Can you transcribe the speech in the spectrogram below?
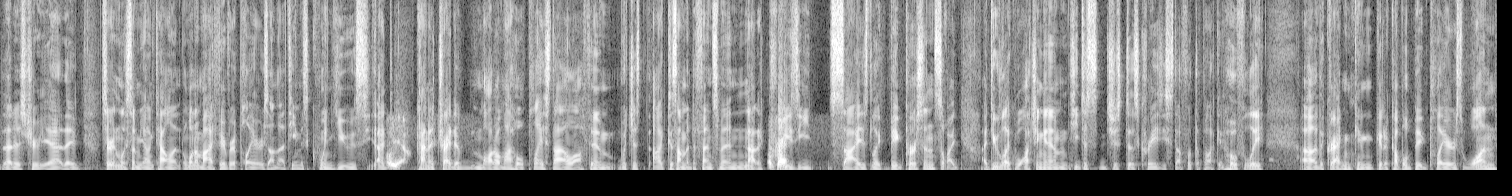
That is true. Yeah, they certainly some young talent. One of my favorite players on that team is Quinn Hughes. I oh, yeah. kind of tried to model my whole play style off him, which is because uh, I'm a defenseman, not a okay. crazy sized like big person. So I I do like watching him. He just just does crazy stuff with the puck, and hopefully, uh, the Kraken can get a couple big players. One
